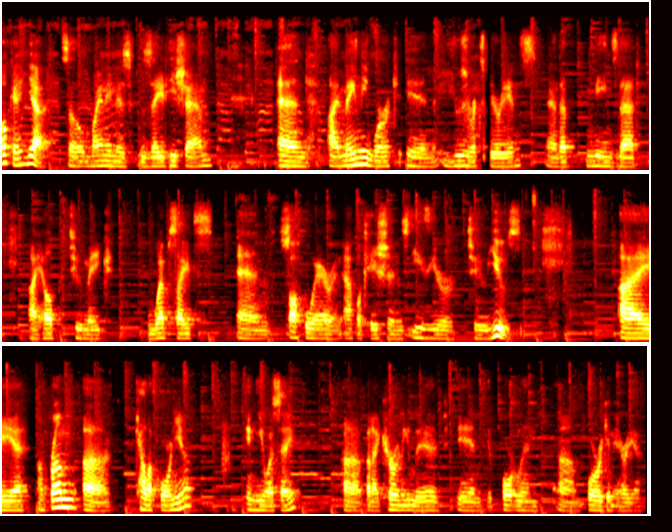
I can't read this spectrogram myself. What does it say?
Okay, yeah. So my name is Zaid Hisham, and I mainly work in user experience, and that means that I help to make websites and software and applications easier to use. I, am from uh, California in the USA, uh, but I currently live in the Portland, um, Oregon area.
